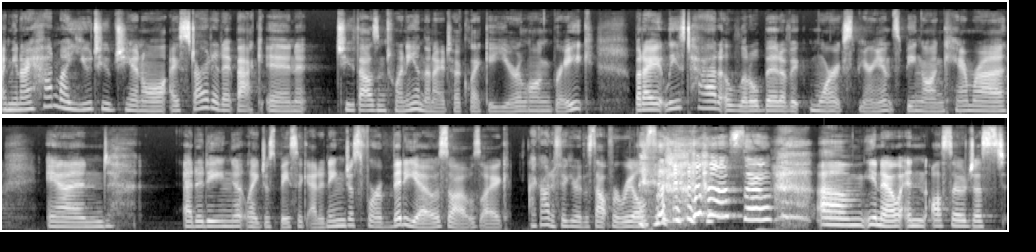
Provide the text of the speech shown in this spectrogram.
i mean i had my youtube channel. I started it back in 2020 and then I took like a year long break. But I at least had a little bit of more experience being on camera. And editing, like just basic editing, just for a video. So I was like, I got to figure this out for real. so, um, you know, and also just,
